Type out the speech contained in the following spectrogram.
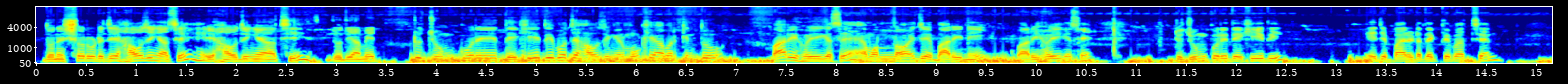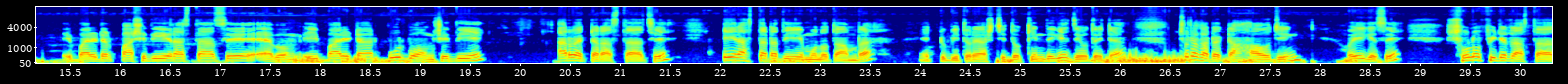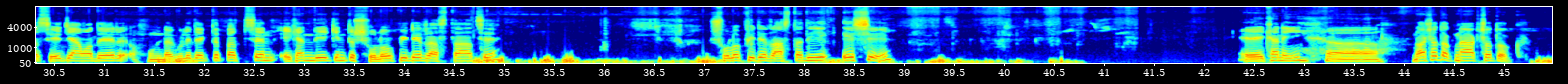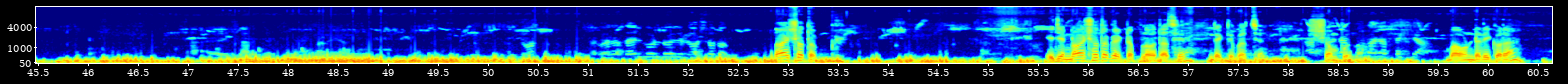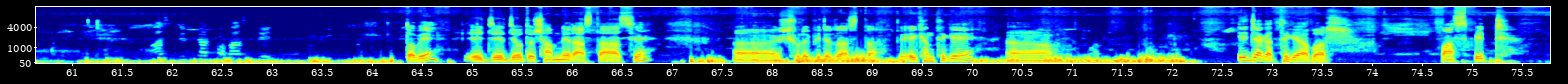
দনেশ্বর রোডে যে হাউজিং আছে, এই হাউজিংয়ে আছি। যদি আমি একটু জুম করে দেখিয়ে দেব যে হাউজিংয়ের মুখে আবার কিন্তু বাড়ি হয়ে গেছে, এমন নয় যে বাড়ি নেই, বাড়ি হয়ে গেছে। একটু জুম করে দেখিয়ে দিই। এই যে বাড়িটা দেখতে পাচ্ছেন এই বাড়িটার পাশে দিয়ে রাস্তা আছে এবং এই বাড়িটার পূর্ব অংশে দিয়ে আরও একটা রাস্তা আছে। এই রাস্তাটা দিয়ে মূলত আমরা একটু ভিতরে আসছি দক্ষিণ দিকে, যেহেতু এটা ছোটোখাটো একটা হাউজিং হয়ে গেছে। ষোলো ফিটের রাস্তা আছে যে আমাদের হুন্ডাগুলি দেখতে পাচ্ছেন, এখান দিয়ে কিন্তু ষোলো ফিটের রাস্তা আছে। ষোলো ফিটের রাস্তা দিয়ে এসে এখানেই নয় শতক না আট শতক? নয় শতক। এই যে নয় শতকের একটা প্লট আছে, দেখতে পাচ্ছেন, সম্পূর্ণ। বাউন্ডারি করা। তবে এই যে যেহেতু সামনে রাস্তা আছে ষোলো ফিটের রাস্তা, তো এখান থেকে এই জায়গার থেকে আবার পাঁচ ফিট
